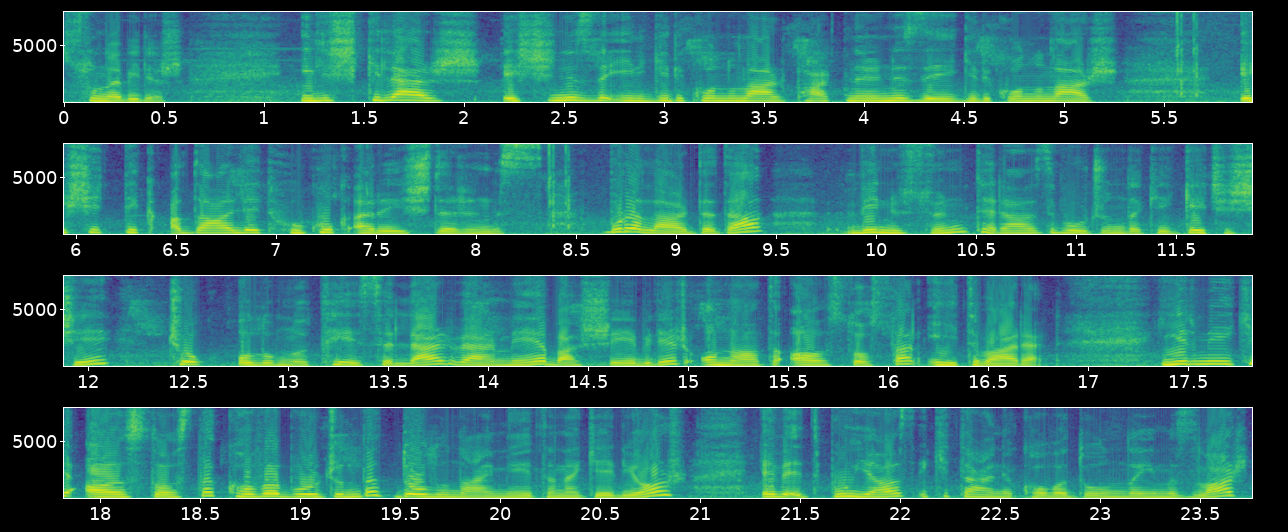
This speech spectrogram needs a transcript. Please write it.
sunabilir. İlişkiler, eşinizle ilgili konular, partnerinizle ilgili konular, eşitlik, adalet, hukuk arayışlarınız. Buralarda da Venüs'ün terazi burcundaki geçişi çok olumlu tesirler vermeye başlayabilir 16 Ağustos'tan itibaren. 22 Ağustos'ta Kova burcunda dolunay meydana geliyor. Evet bu yaz iki tane Kova dolunayımız var.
